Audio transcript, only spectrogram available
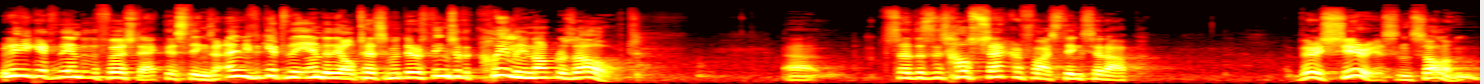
But if you get to the end of the first act, there's things, and if you get to the end of the Old Testament, there are things that are clearly not resolved. Uh, so there's this whole sacrifice thing set up, very serious and solemn,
